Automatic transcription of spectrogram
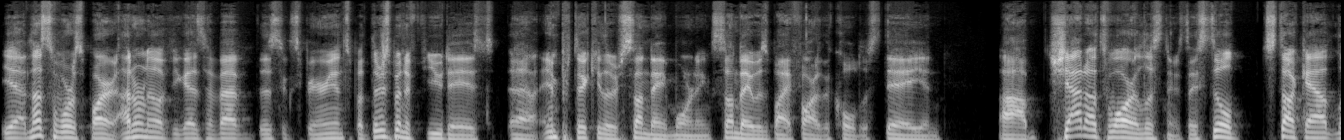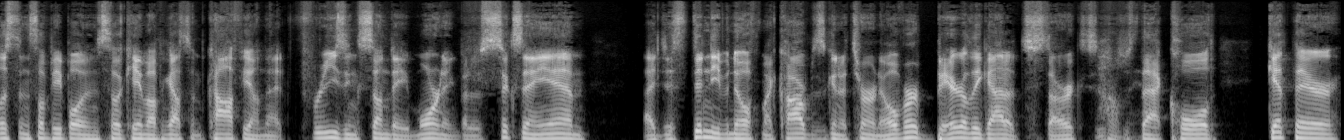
Yeah, and that's the worst part. I don't know if you guys have had this experience, but there's been a few days, uh, in particular Sunday morning. Sunday was by far the coldest day, and uh, shout out to all our listeners. They still stuck out, listened to some people, and still came up and got some coffee on that freezing Sunday morning. But it was 6 a.m. I just didn't even know if my car was going to turn over. Barely got it to start 'cause it oh, was Oh, just that cold. Get there,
